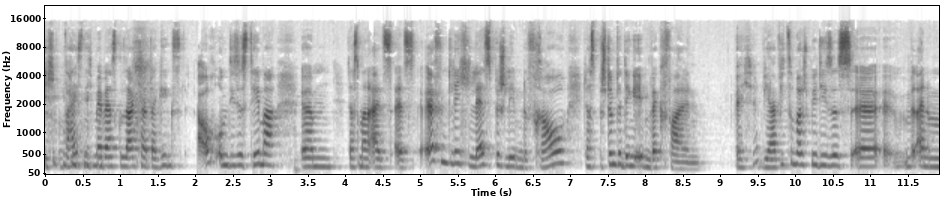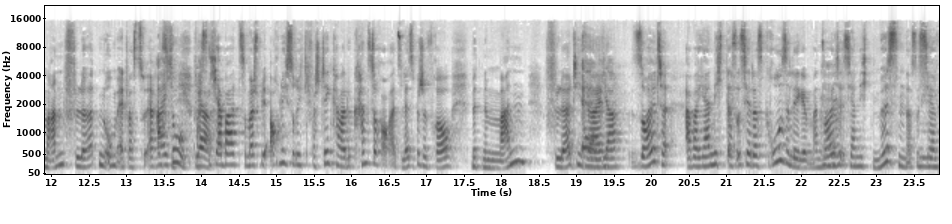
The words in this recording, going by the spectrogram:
Ich weiß nicht mehr, wer es gesagt hat. Da ging es auch um dieses Thema, ähm, dass man als, als öffentlich lesbisch lebende Frau, dass bestimmte Dinge eben wegfallen. Welche? Ja, wie zum Beispiel dieses äh, mit einem Mann flirten, um etwas zu erreichen. so, Was ja. ich aber zum Beispiel auch nicht so richtig verstehen kann, weil du kannst doch auch als lesbische Frau mit einem Mann flirty Äh, sein. ja. Sollte, aber ja nicht, das ist ja das Gruselige. Man sollte es ja nicht müssen. Das ist ja.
